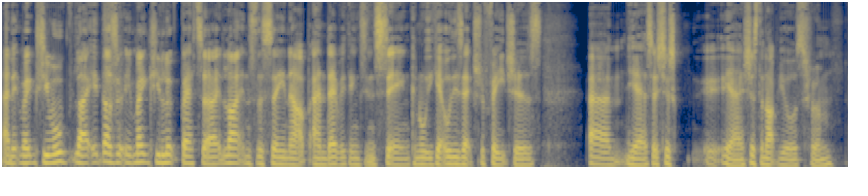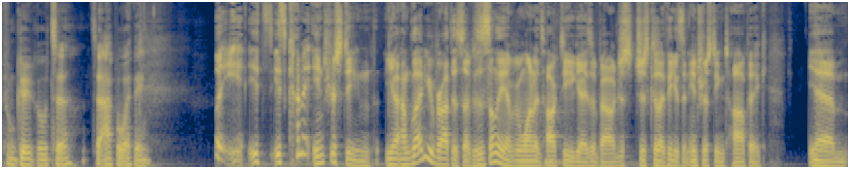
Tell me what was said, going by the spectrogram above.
and it makes you all like it does. It makes you look better. It lightens the scene up, and everything's in sync, and all you get all these extra features. Um, yeah, so it's just yeah, it's just an up yours from from Google to to Apple, I think. But it's it's kind of interesting. Yeah, I'm glad you brought this up because it's something I've been wanting to talk to you guys about. Just just because I think it's an interesting topic. Um,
